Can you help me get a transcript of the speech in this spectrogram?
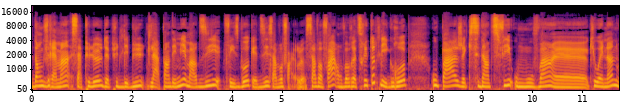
Donc vraiment ça pullule depuis le début de la pandémie et mardi Facebook a dit ça va faire là, ça va faire, on va retirer tous les groupes ou pages qui s'identifient au mouvement euh, QAnon.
